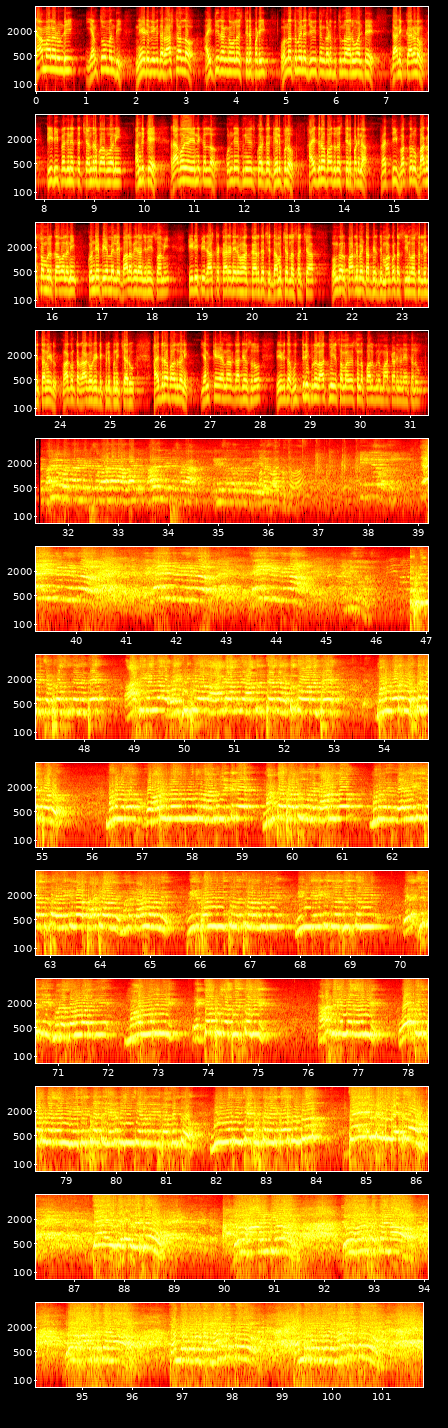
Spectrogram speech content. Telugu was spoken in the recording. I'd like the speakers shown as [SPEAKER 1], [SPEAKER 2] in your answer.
[SPEAKER 1] గ్రామాల నుండి ఎంతోమంది నేడు వివిధ రాష్ట్రాల్లో ఐటీ రంగంలో స్థిరపడి ఉన్నతమైన జీవితం గడుపుతున్నారు అంటే దానికి కారణం టీడీపీ అధినేత చంద్రబాబు అని. అందుకే రాబోయే ఎన్నికల్లో కొండేపు నియోజకవర్గ గెలుపులో హైదరాబాదులో స్థిరపడిన ప్రతి ఒక్కరూ భాగస్వాములు కావాలని కొండేపు ఎమ్మెల్యే బాలవీరాంజనేయ స్వామి టీడీపీ రాష్ట్ర కార్యనిర్వాహక కార్యదర్శి దామచర్ల సత్య ఒంగోలు పార్లమెంట్ అభ్యర్థి మాగుంట శ్రీనివాసరెడ్డి తనయుడు మాగుంట రాఘవరెడ్డి పిలుపునిచ్చారు. హైదరాబాద్లోని ఎన్కేఎన్ఆర్ గార్డెన్స్లో వివిధ వృత్తి ఆత్మీయ సమావేశంలో పాల్గొని మాట్లాడిన నేతలు.
[SPEAKER 2] చెప్పేసి కాదని చెప్పేసి కూడా నేను ఈ సందర్భంగా తెలియజేస్తున్నాను.
[SPEAKER 3] జై తెలుగుదేశం జై తెలుగుదేశం జై Telugu Desam thank you so much
[SPEAKER 4] ఇప్పుడు నేను చెప్పదలుచుకుంది ఏంటంటే ఆర్థికంగా వైసీపీ వాళ్ళు ఆగడాన్ని ఆకృత్యాన్ని అడ్డుకోవాలంటే మనం వరకు వస్తే సరిపోదు మనం ఒక వారం రోజుల ముందు మన అందరం ఇక్కడే మనతో పాటు మన కారులో మనం ఏ వెహికల్ చేస్తుంటే ఆ వెహికల్లో సాటి వాళ్ళని మన గ్రామం వాళ్ళని వీధి పనులు తీస్తూ వచ్చిన వాళ్ళందరినీ మేము ఈ వెహికల్స్లో తీసుకొని ఎలక్షన్కి మన సమూహాలకి మా ఊరిని ఎగ్జాంపుల్గా తీసుకొని ఆర్థికంగా కానీ ఓటింగ్ పరంగా కానీ నేను చెప్పినట్టు ఎనభై నుంచి ఎనభై ఐదు పర్సెంట్ మీ ఊరు నుంచి చేపిస్తారని కోరుకుంటూ జై తెలుగుదేశం! తెలుగుదేశం
[SPEAKER 5] జోహార్ ఎన్టీఆర్ జోహార్ సత్యాయన జోహార్ సత్యాయన చంద్రబాబు గారి నాయకత్వం! చంద్రబాబు గారి నాయకత్వం!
